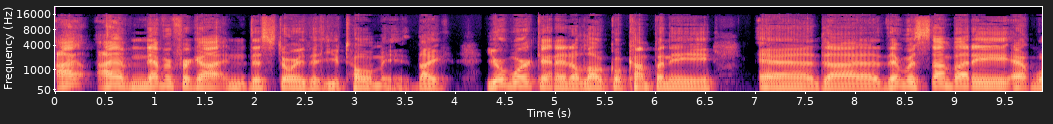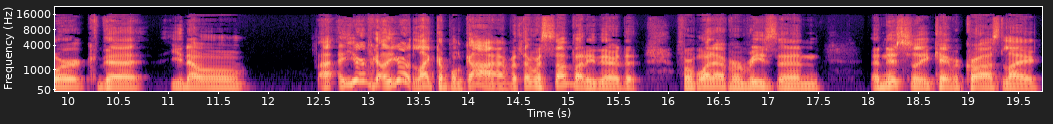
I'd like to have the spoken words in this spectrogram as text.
I I have never forgotten this story that you told me. Like you're working at a local company, and uh, there was somebody at work that you know uh, you're you're a likable guy, but there was somebody there that, for whatever reason, initially came across like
